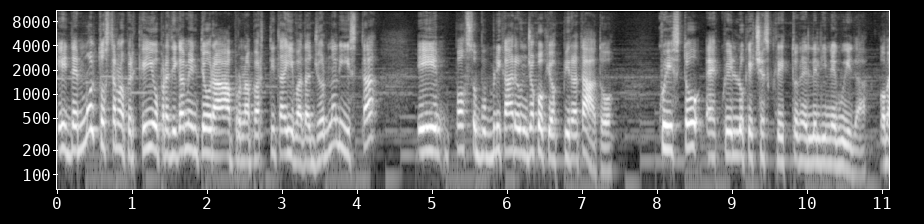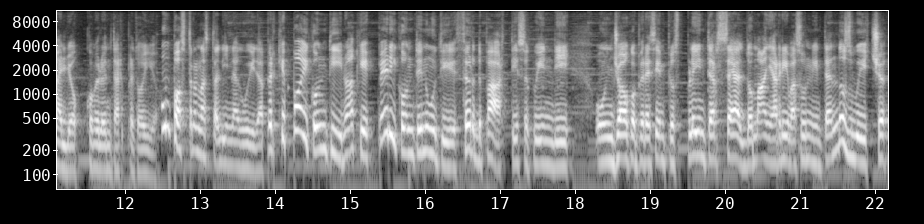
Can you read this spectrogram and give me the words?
Ed è molto strano perché io praticamente ora apro una partita IVA da giornalista e posso pubblicare un gioco che ho piratato. Questo è quello che c'è scritto nelle linee guida, o meglio, come lo interpreto io. Un po' strana sta linea guida, perché poi continua che per i contenuti third parties, quindi un gioco per esempio Splinter Cell domani arriva su Nintendo Switch,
